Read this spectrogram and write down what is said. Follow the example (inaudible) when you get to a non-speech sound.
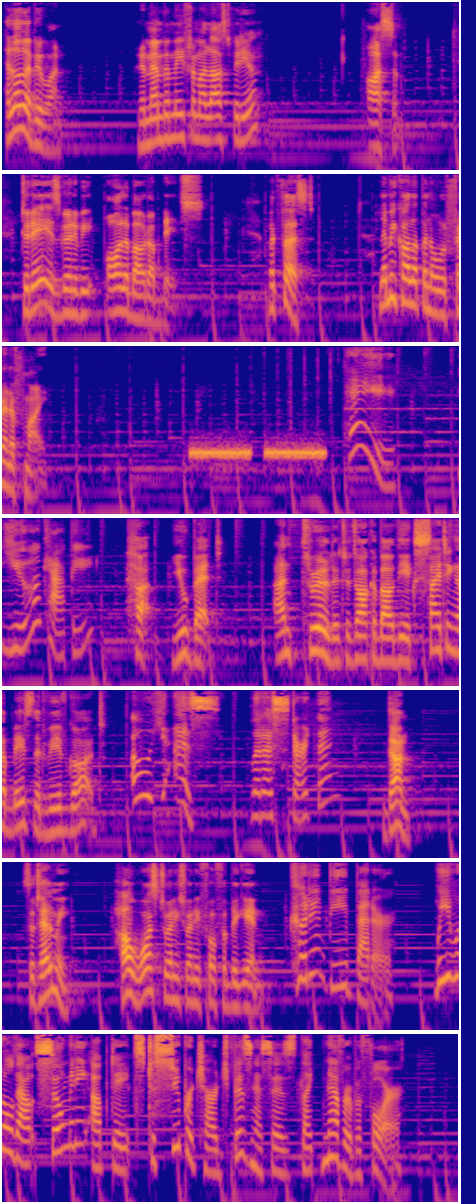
Hello everyone. Remember me from our last video? Awesome. Today is going to be all about updates. But first, let me call up an old friend of mine. Hey, you look happy. Ha, you bet. I'm thrilled to talk about the exciting updates that we've got. Oh, yes. Let us start then. Done. So tell me, how was 2024 for Bigin? Couldn't be better. We rolled out so many updates to supercharge businesses like never before.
